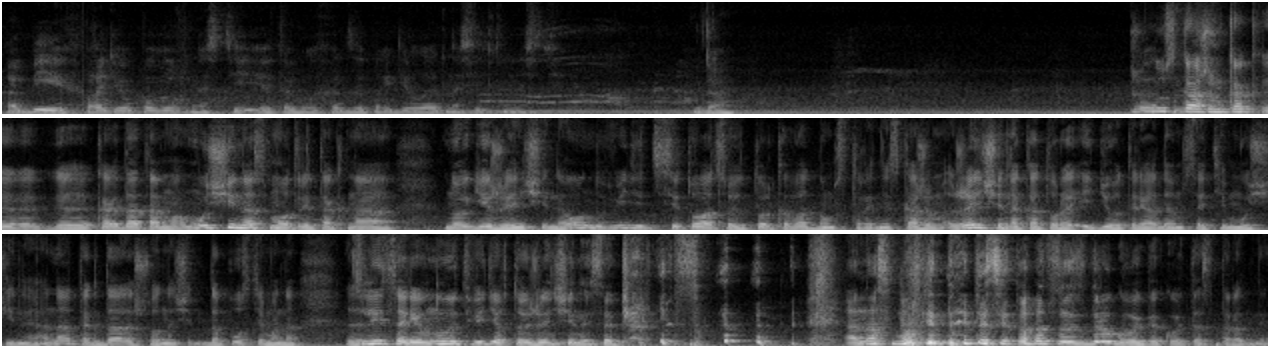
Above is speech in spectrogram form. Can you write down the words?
обеих противоположностей – это выход за пределы относительности? Да. Ну, скажем, как э, э, когда там мужчина смотрит так на ноги женщины, он видит ситуацию только в одном стороне. Скажем, женщина, которая идет рядом с этим мужчиной, она тогда что значит? Допустим, она злится, ревнует, видя в той женщине соперницу. Она смотрит на эту ситуацию с другой какой-то стороны.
